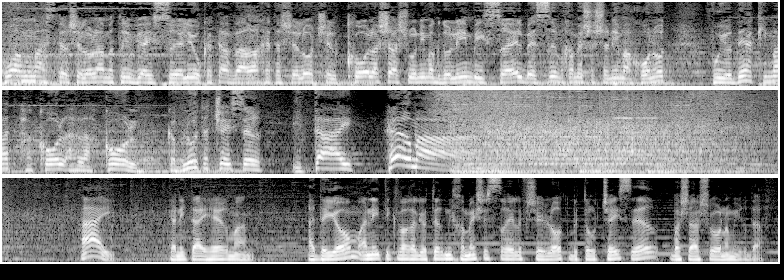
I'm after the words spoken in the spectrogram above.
הוא המאסטר של עולם הטריוויה הישראלי, הוא כתב וערך את השאלות של כל השעשועונים הגדולים בישראל ב-25 השנים האחרונות, והוא יודע כמעט הכל על הכל. קבלו את הצ'ייסר, איתי הרמן! היי, כאן איתי הרמן. עד היום עניתי כבר על יותר מ-15 אלף שאלות בתור צ'ייסר בשעשועון המרדף.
